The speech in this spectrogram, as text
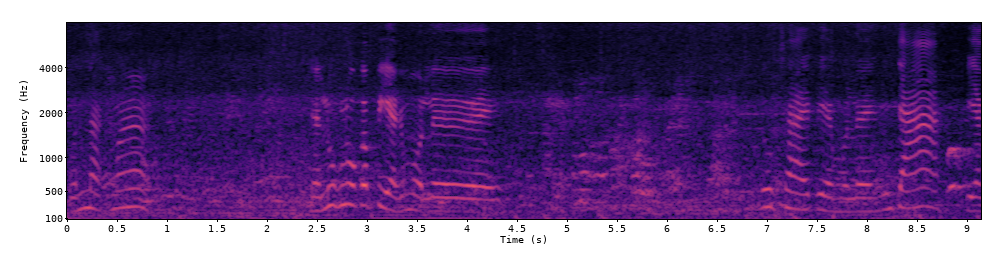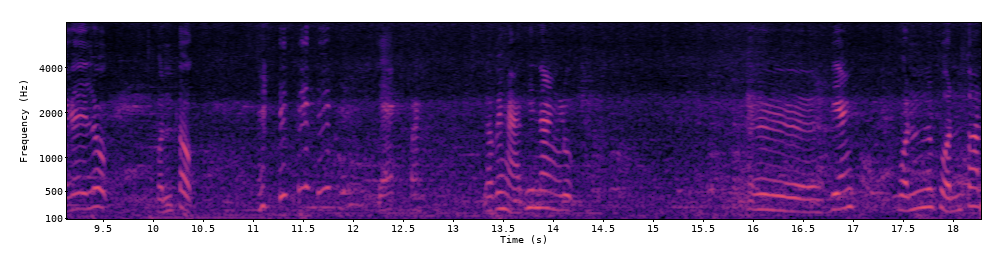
ฝนหนักมากเดี๋ยวลูกๆก็เปียกกันหมดเลย ลูกชายเปียกหมดเลยนินจาเปียกเลยลูกฝนตก แจ็คไปเราไปหาที่นั่งลูก เออเลี้ยงฝนฝนต้อน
